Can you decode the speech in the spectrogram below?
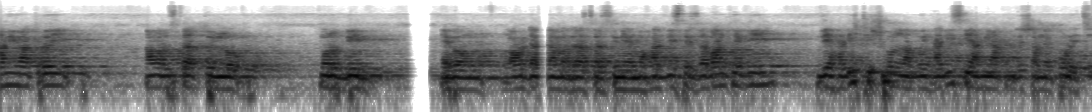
আমি মাত্রই আমার উস্তাদ তুল্য মুরব্বীর এবং মাদ্রাসার সিনিয়র মহাদিসের জবান থেকে যে হাদিসটি শুনলাম, ওই হাদিসই আমি আপনাদের সামনে পড়েছি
